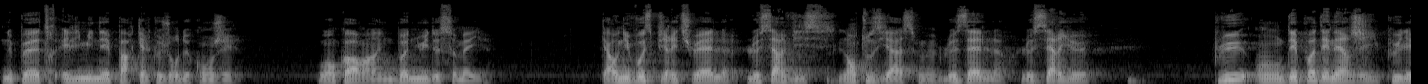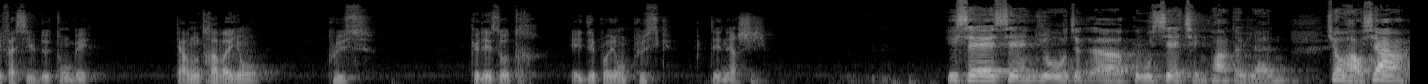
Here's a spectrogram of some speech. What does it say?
ne peut être éliminé par quelques jours de congé ou encore hein, une bonne nuit de sommeil. Car au niveau spirituel, le service, l'enthousiasme, le zèle, le sérieux, plus on déploie d'énergie, plus il est facile de tomber. Car nous travaillons please 一些陷入这个孤泄情况的人，就好像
